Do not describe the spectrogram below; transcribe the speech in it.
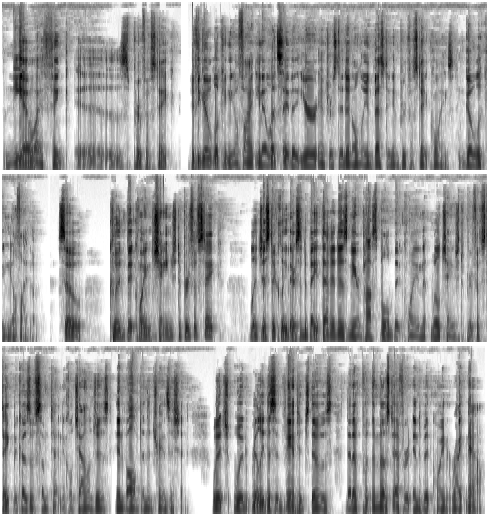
Neo, I think, is proof of stake. If you go looking, you'll find, you know, let's say that you're interested in only investing in proof of stake coins. Go looking, you'll find them. So, could Bitcoin change to proof of stake? Logistically, there's a debate that it is near impossible Bitcoin will change to proof of stake because of some technical challenges involved in the transition which would really disadvantage those that have put the most effort into Bitcoin right now.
